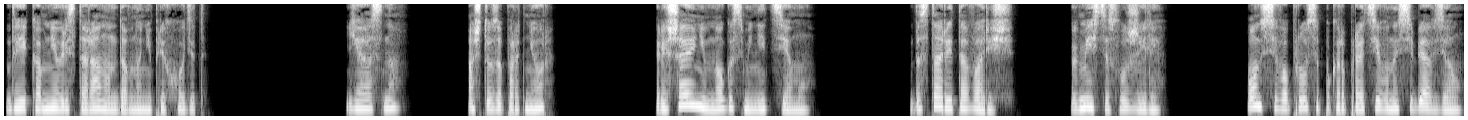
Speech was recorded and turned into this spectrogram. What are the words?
Да и ко мне в ресторан он давно не приходит. Ясно. А что за партнер? Решаю немного сменить тему. Да старый товарищ. Вместе служили. Он все вопросы по корпоративу на себя взял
